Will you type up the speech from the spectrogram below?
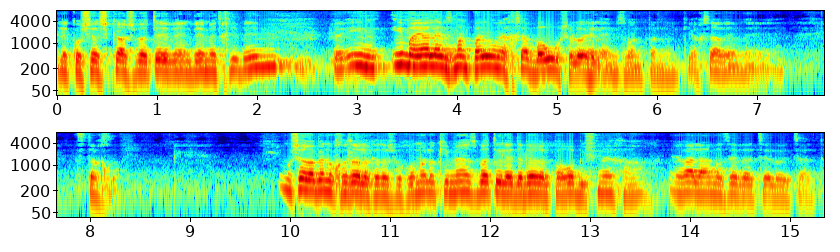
לקושש קש ותבן והם יתחילים, ואם היה להם זמן פנוי, עכשיו ברור שלא יהיה להם זמן פנוי, כי עכשיו הם אה, יצטרכו. משה רבנו חוזר לקדוש ברוך הוא, אומר לו, כי מאז באתי לדבר אל פרעה בשמך, הראה לעם הזה והצל לא הצלת.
